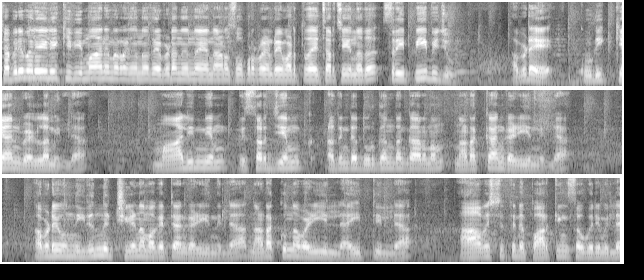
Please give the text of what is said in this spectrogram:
ശബരിമലയിലേക്ക് വിമാനം ഇറങ്ങുന്നത് എവിടെ നിന്ന് എന്നാണ് സൂപ്പർ പ്രൈം ടൈം അടുത്തതായി ചർച്ച ചെയ്യുന്നത്. ശ്രീ പി ബിജു അവിടെ കുടിക്കാൻ വെള്ളമില്ല. മാലിന്യം വിസർജ്യം അതിന്റെ ദുർഗന്ധം കാരണം നടക്കാൻ കഴിയുന്നില്ല. അവിടെ ഒന്ന് ഇരുന്ന് ക്ഷീണം അകറ്റാൻ കഴിയുന്നില്ല. നടക്കുന്ന വഴിയിൽ ലൈറ്റില്ല. ആവശ്യത്തിന് പാർക്കിംഗ് സൗകര്യമില്ല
